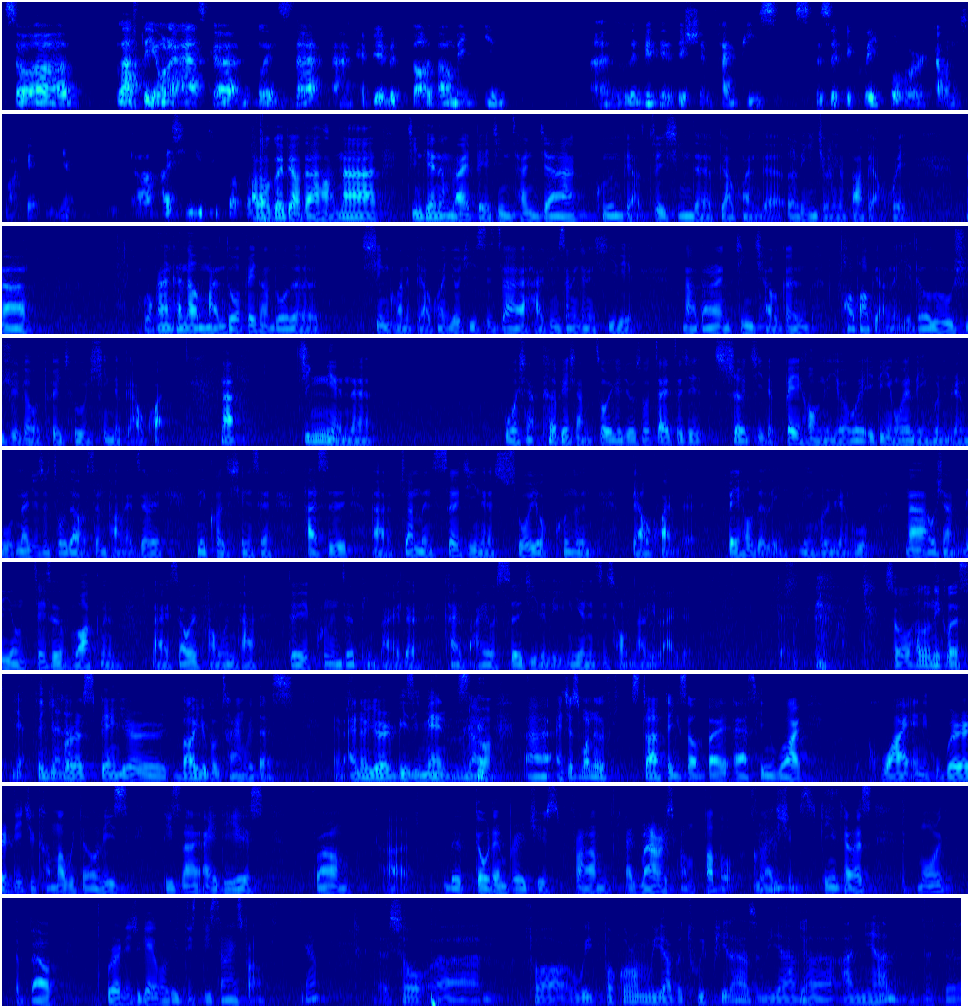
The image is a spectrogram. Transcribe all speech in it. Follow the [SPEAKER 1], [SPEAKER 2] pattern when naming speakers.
[SPEAKER 1] So uh, lastly, I want to ask uh, Nicholas that uh, have you ever thought about making a limited edition timepiece specifically for Taiwanese market?
[SPEAKER 2] Yeah. Uh, I think it's important.
[SPEAKER 3] Hello，各位表大家好。那今天呢，我们来北京参加昆仑表最新的表款的二零一九年发表会。那我刚才看到蛮多非常多的新款的表款，尤其是在海军上将系列。 那当然，金桥跟泡泡表呢，也都陆陆续续都有推出新的表款。那今年呢，我想特别想做一个，就是说，在这些设计的背后呢，有一位一定有位灵魂人物，那就是坐在我身旁的这位 Nicholas 先生。他是呃专门设计呢所有昆仑表款的背后的灵灵魂人物。那我想利用这次的 Vlog 呢，来稍微访问他对昆仑这个品牌的看法，还有设计的理念呢是从哪里来的。So, hello, Nicholas.
[SPEAKER 2] Yeah,
[SPEAKER 3] Thank you
[SPEAKER 2] hello.
[SPEAKER 3] for sparing your valuable time with us. And I know you're a busy man, so uh, I just want to start things off by asking why, why and where did you come up with all these design ideas from uh, the golden bridges, from Admirals, from bubble collections? Can you tell us more about where did you get all these designs from?
[SPEAKER 2] Yeah. So um, for we for Corum we have uh, three pillars. We have
[SPEAKER 3] Yeah.
[SPEAKER 2] uh, Admiral that uh,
